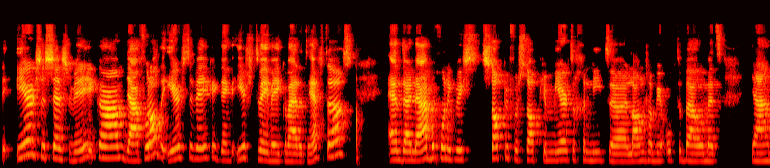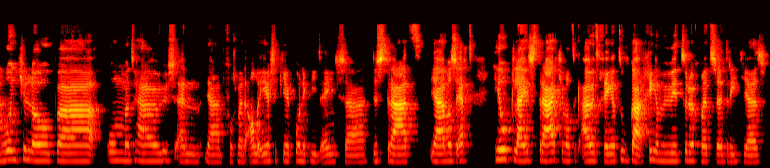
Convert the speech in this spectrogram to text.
de eerste zes weken. Ja, vooral de eerste weken. Ik denk de eerste twee weken waren het heftigst. En daarna begon ik weer stapje voor stapje meer te genieten. Langzaam weer op te bouwen met ja, een rondje lopen om het huis. En ja, volgens mij de allereerste keer kon ik niet eens uh, de straat. Ja, het was echt een heel klein straatje wat ik uitging. En toen gingen we weer terug met z'n drietjes.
